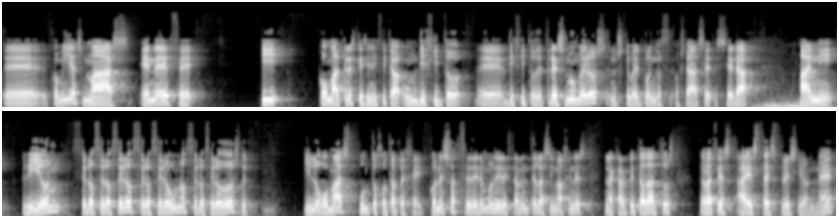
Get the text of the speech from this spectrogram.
eh, comillas, más nf y coma 3, que significa un dígito, eh, dígito de tres números, en los que vais poniendo, o sea, será ani guion 000, 001, 002 y luego más punto .jpg. Con eso accederemos directamente a las imágenes en la carpeta datos gracias a esta expresión. ¿eh?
